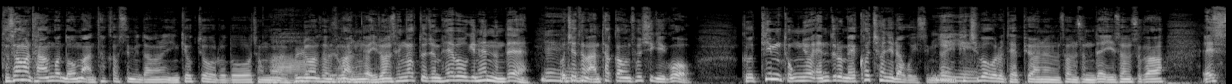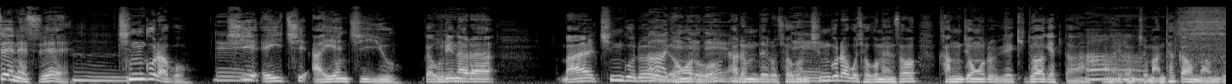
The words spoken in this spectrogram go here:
부상을 당한 건 너무 안타깝습니다만 인격적으로도 정말 아, 훌륭한 선수가 그래요. 아닌가 이런 생각도 좀 해보긴 했는데 네. 어쨌든 안타까운 소식이고 그 팀 동료 앤드루 메커천이라고 있습니다. 예, 예. 피츠버그를 대표하는 선수인데 이 선수가 SNS에 음. 친구라고 네. C H I N G U 그러니까 네. 우리나라 말 친구를 아, 영어로 네네네. 발음대로 적은 네. 친구라고 적으면서 강정호를 위해 기도하겠다 아. 이런 좀 안타까운 마음도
